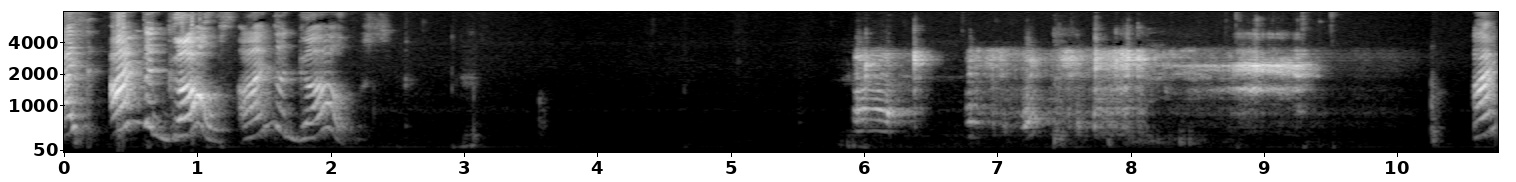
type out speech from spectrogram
I I'm the ghost. I'm the ghost. Uh, which, which? I'm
